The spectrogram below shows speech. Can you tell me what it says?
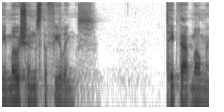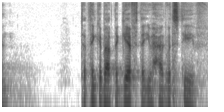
the emotions, the feelings. Take that moment to think about the gift that you had with Steve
